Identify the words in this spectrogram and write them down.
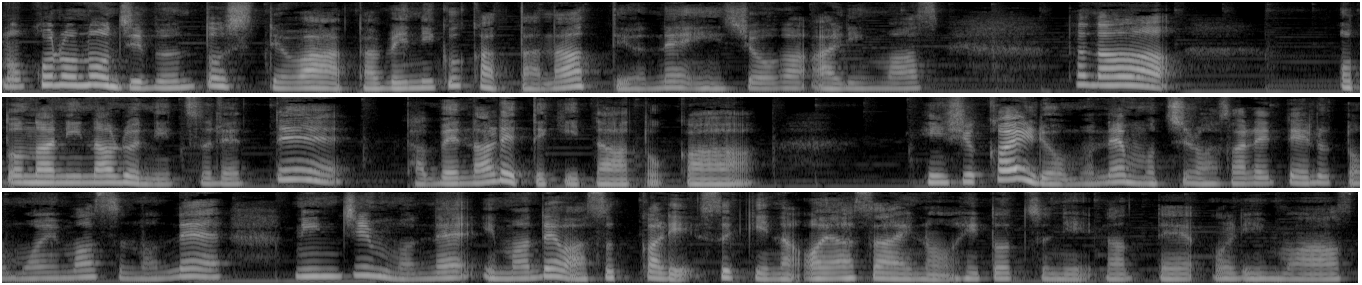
の頃の自分としては食べにくかったなっていうね、印象があります。ただ、大人になるにつれて食べ慣れてきたとか、品種改良もね、もちろんされていると思いますので、人参もね、今ではすっかり好きなお野菜の一つになっております。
